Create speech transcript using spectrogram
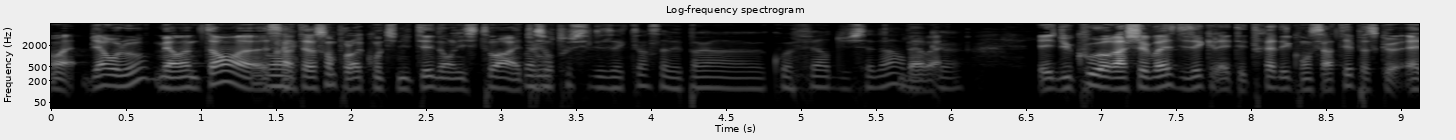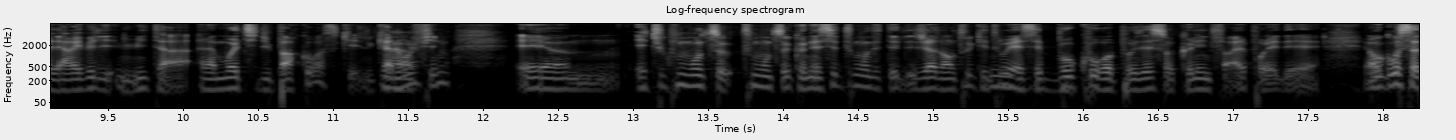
Ouais, bien relou, mais en même temps, euh, c'est intéressant pour la continuité dans l'histoire et Bah, tout. surtout si les acteurs savaient pas euh, quoi faire du scénar. Bah donc, ouais. euh, Et du coup, Rachel Weisz disait qu'elle a été très déconcertée parce qu'elle est arrivée limite à, à la moitié du parcours, ce qui est le cas Ah dans ouais. le film. Et, euh, et tout, le monde se, tout le monde se connaissait, tout le monde était déjà dans le truc et tout. Mm. Et elle s'est beaucoup reposée sur Colin Farrell pour l'aider. Et en gros, ça,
